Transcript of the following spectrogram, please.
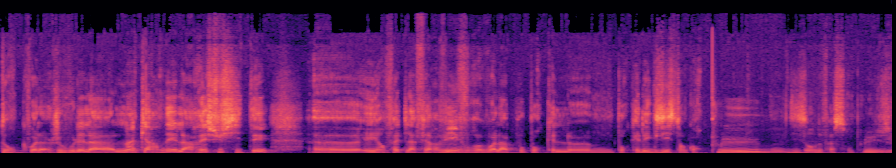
Donc voilà, je voulais l'incarner, la, ressusciter euh, et en fait la faire vivre voilà, pour, pour qu'elle euh, pour qu'elle existe encore plus, disons, de façon plus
